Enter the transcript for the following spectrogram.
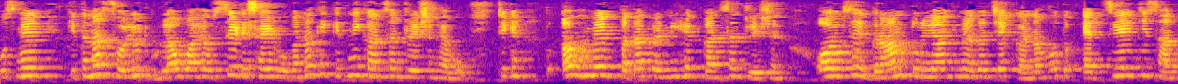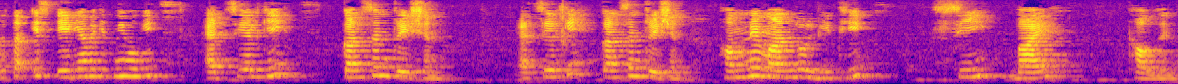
उसमें कितना सोल्यूट घुला हुआ है, उससे डिसाइड होगा ना कि कितनी कंसंट्रेशन है वो, ठीक है? तो अब हमें पता करनी है कंसंट्रेशन और उसे ग्राम तुल्यांक में अगर चेक करना हो तो एच की सांद्रता इस एरिया में कितनी होगी? एच की कंसंट्रेशन एच की कंसंट्रेशन हमने मान लो ली थी C by thousand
